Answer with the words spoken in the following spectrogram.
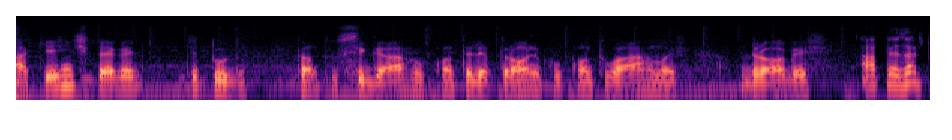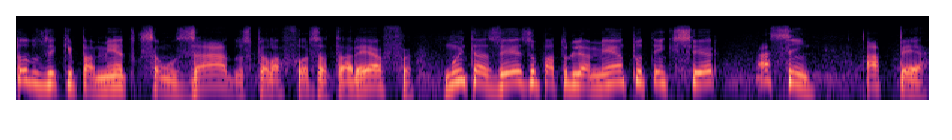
Aqui a gente pega de tudo, tanto cigarro quanto eletrônico, quanto armas, drogas. Apesar de todos os equipamentos que são usados pela Força Tarefa, muitas vezes o patrulhamento tem que ser assim, a pé,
